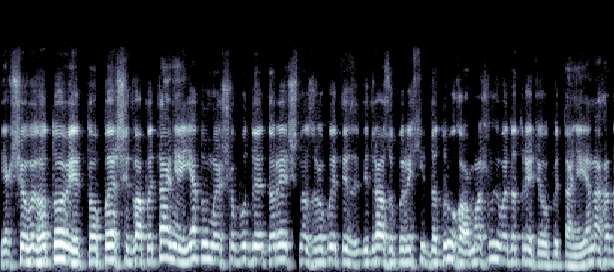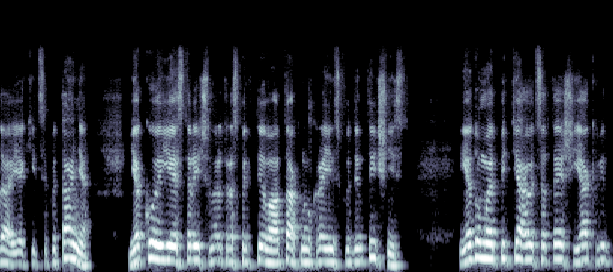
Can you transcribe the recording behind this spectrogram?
Якщо ви готові, то перші два питання. Я думаю, що буде доречно зробити відразу перехід до другого, а можливо до третього питання. Я нагадаю, які ці питання, якою є історична ретроспектива атак на українську ідентичність. Я думаю, підтягується теж, як від,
